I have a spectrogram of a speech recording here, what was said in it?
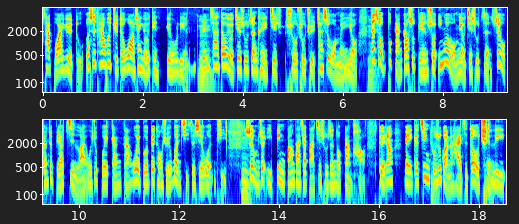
他不爱阅读，而是他会觉得我好像有一点丢脸，人家都有借书证可以借书出去，但是我没有，但是我不敢告诉别人说，因为我没有借书证，所以我干脆不要进来，我就不会尴尬，我也不会被同学问起这些问题，所以我们就一并帮大家把借书证都办好，对，让每个进图书馆的孩子都有权利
